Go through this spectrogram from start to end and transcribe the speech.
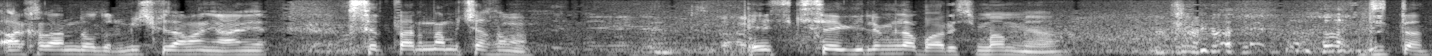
arkalarında olurum. Hiçbir zaman yani sırtlarından bıçaklamam. Eski sevgilimle barışmam ya. Cidden.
